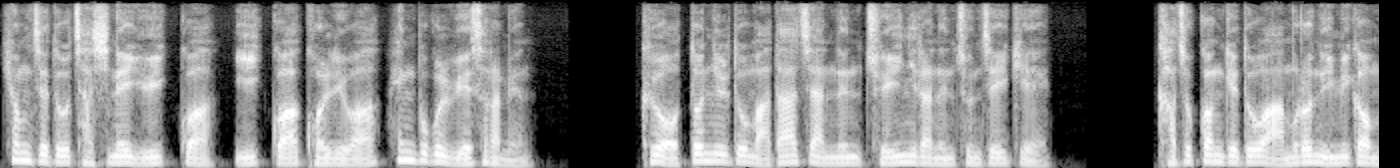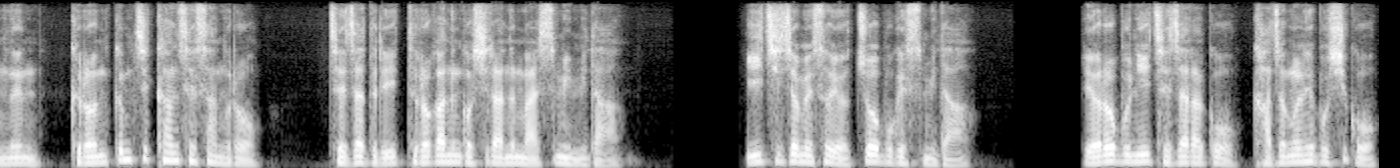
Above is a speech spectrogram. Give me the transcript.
형제도 자신의 유익과 이익과 권리와 행복을 위해서라면 그 어떤 일도 마다하지 않는 죄인이라는 존재이기에 가족관계도 아무런 의미가 없는 그런 끔찍한 세상으로 제자들이 들어가는 것이라는 말씀입니다. 이 지점에서 여쭈어 보겠습니다. 여러분이 제자라고 가정을 해보시고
